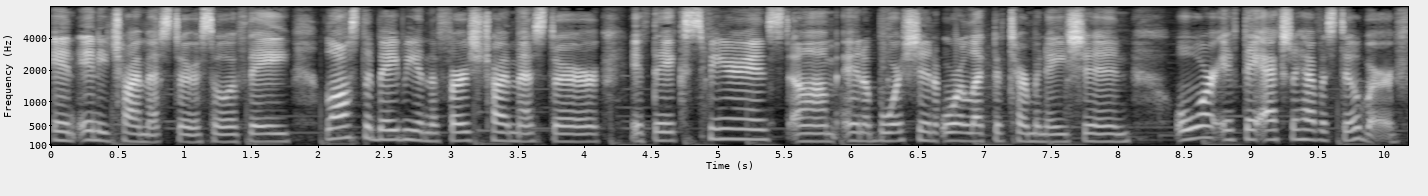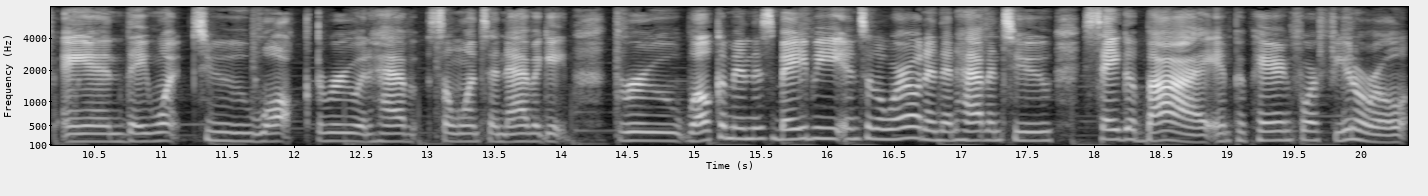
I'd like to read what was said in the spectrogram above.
in any trimester. So if they lost a baby in the first trimester, if they experienced um, an abortion or elective termination, or if they actually have a stillbirth and they want to walk through and have someone to navigate through welcoming this baby into the world and then having to say goodbye and preparing for a funeral.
